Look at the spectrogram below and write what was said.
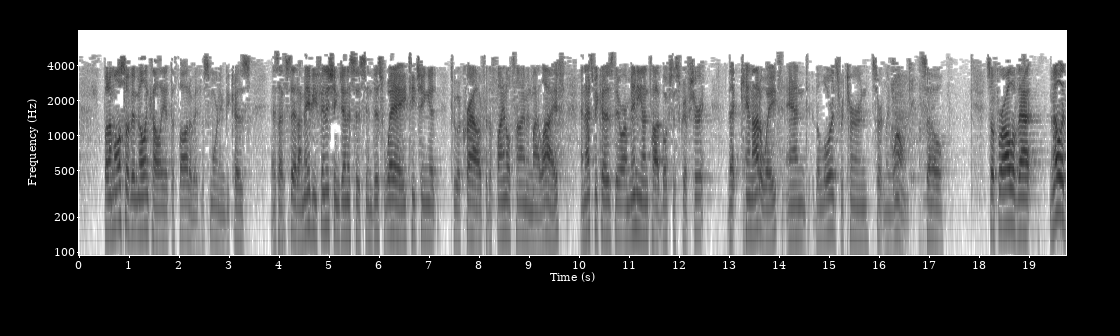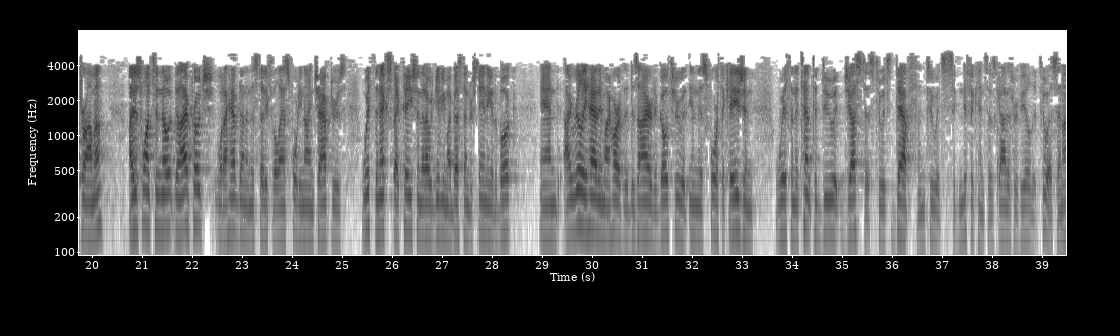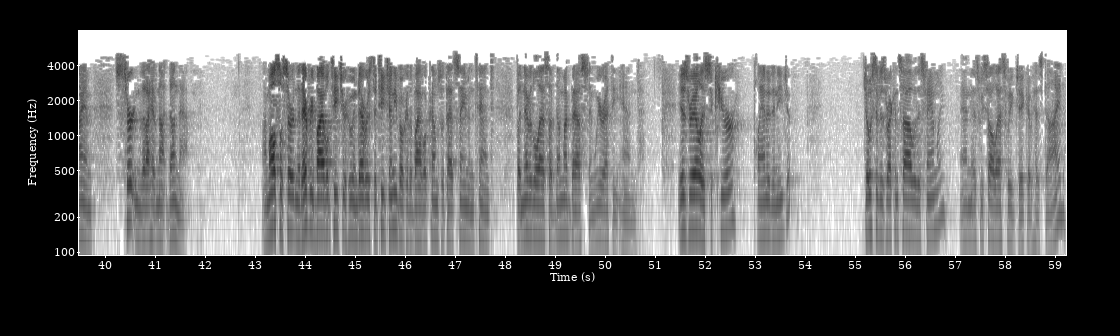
But I'm also a bit melancholy at the thought of it this morning because, as I've said, I may be finishing Genesis in this way, teaching it to a crowd for the final time in my life, and that's because there are many untaught books of Scripture that cannot await, and the Lord's return certainly won't. So, so for all of that melodrama, I just want to note that I approach what I have done in this study for the last 49 chapters with an expectation that I would give you my best understanding of the book. And I really had in my heart the desire to go through it in this fourth occasion with an attempt to do it justice to its depth and to its significance as God has revealed it to us. And I am certain that I have not done that. I'm also certain that every Bible teacher who endeavors to teach any book of the Bible comes with that same intent. But nevertheless, I've done my best, and we are at the end. Israel is secure, planted in Egypt. Joseph is reconciled with his family, and as we saw last week, Jacob has died.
